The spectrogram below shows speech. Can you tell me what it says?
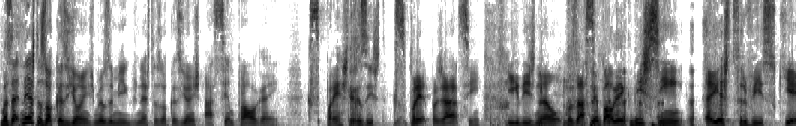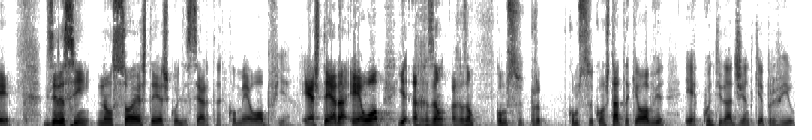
mas ah, nestas ocasiões, meus amigos, nestas ocasiões, há sempre alguém que se presta. Que resiste. Que se pre... Para já, sim. E diz não, mas há sempre alguém que diz sim a este serviço, que é dizer assim, não só esta é a escolha certa, como é óbvia. Esta era, é óbvia. E a razão, a razão como se como se constata que é óbvia, é a quantidade de gente que a previu.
